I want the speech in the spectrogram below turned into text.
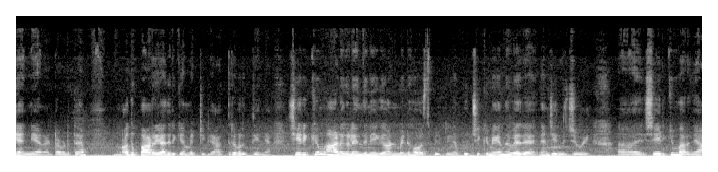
തന്നെയാണ് കേട്ടോ അവിടുത്തെ. അത് പറയാതിരിക്കാൻ പറ്റില്ല. അത്ര വൃത്തി തന്നെയാണ് ശരിക്കും ആളുകൾ എന്തിനാ ഗവൺമെന്റ് ഹോസ്പിറ്റലിനെ പുച്ഛിക്കണേന്ന് വരെ ഞാൻ ചിന്തിച്ചു പോയി. ശരിക്കും പറഞ്ഞാൽ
